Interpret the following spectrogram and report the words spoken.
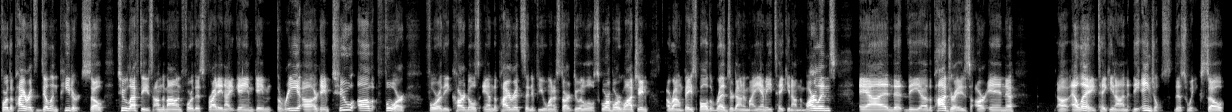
for the Pirates, Dylan Peters. So two lefties on the mound for this Friday night game, game three uh, or game two of four for the Cardinals and the Pirates. And if you want to start doing a little scoreboard watching around baseball. The Reds are down in Miami taking on the Marlins, and the uh, the Padres are in uh, L.A. taking on the Angels this week. So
